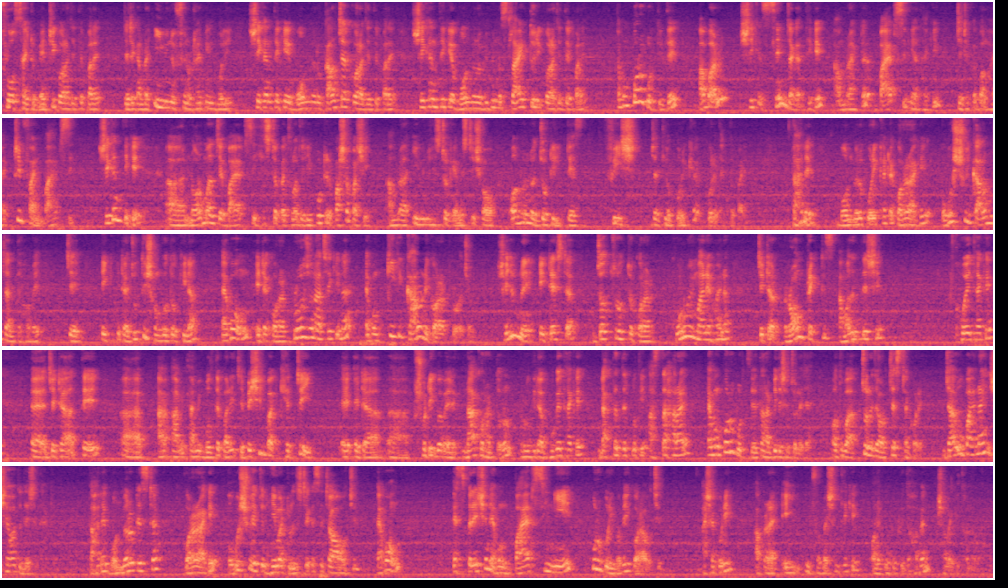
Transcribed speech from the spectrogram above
ফ্লো সাইটোমেট্রি করা যেতে পারে, যেটাকে আমরা ইমিউনোফিনোটাইপিং বলি। সেখান থেকে বোন মেরো কালচার করা যেতে পারে, সেখান থেকে বোন মেরো বিভিন্ন স্লাইড তৈরি করা যেতে পারে। এবং পরবর্তীতে আবার সেখানে সেম জায়গা থেকে আমরা একটা বায়োপসি নিয়ে থাকি, যেটাকে বলা হয় ট্রিফাইন বায়োপসি সেখান থেকে নর্মাল যে বায়োপসি হিস্টোপ্যাথোলজি রিপোর্টের পাশাপাশি আমরা ইমিউনোহিস্টোকেমিস্ট্রি সহ অন্যান্য জটিল টেস্ট ফিশ জাতীয় পরীক্ষা করে থাকতে পারি। তাহলে বনমেরু পরীক্ষাটা করার আগে অবশ্যই কারণ জানতে হবে যে এটা যুক্তিসঙ্গত কিনা এবং এটা করার প্রয়োজন আছে কিনা এবং কি কি কারণে করার প্রয়োজন। সেই জন্য এই টেস্টটা যত্রতত্র করার কোনোই মানে হয় না। যেটা রং প্র্যাকটিস আমাদের দেশে হয়ে থাকে যেটাতে আমি আমি বলতে পারি যে বেশিরভাগ ক্ষেত্রেই এটা সঠিকভাবে না করার দরুন রোগীরা ভুগে থাকে, ডাক্তারদের প্রতি আস্থা হারায় এবং পরবর্তীতে তারা বিদেশে চলে যায় অথবা চলে যাওয়ার চেষ্টা করে। যার উপায় নাই, সে হয়তো দেশে থাকে। তাহলে বোনমেরো টেস্টটা করার আগে অবশ্যই একজন হিমাটোলজিস্টের কাছে যাওয়া উচিত এবং অ্যাসপিরেশন এবং বায়োপসি নিয়ে পুরোপুরিভাবেই করা উচিত। আশা করি আপনারা এই ইনফরমেশন থেকে অনেক উপকৃত হবেন। সবাইকে ধন্যবাদ।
